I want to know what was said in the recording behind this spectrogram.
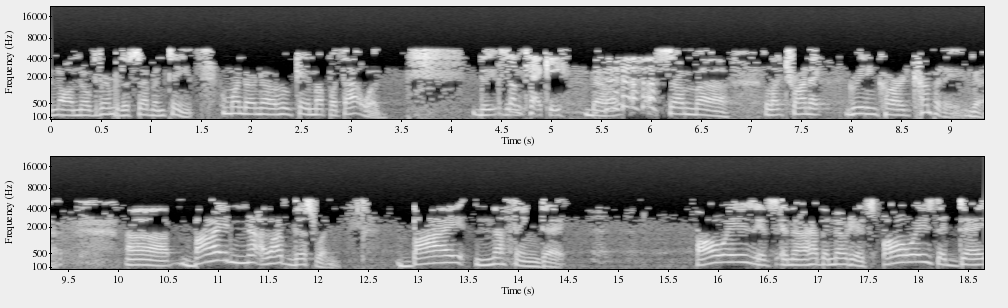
in on November the 17th. I wonder know who came up with that one. The, the, Some techie. no, some uh, electronic greeting card company. Yeah. Uh, buy, no, I love this one. Buy Nothing Day. Always, it's and I have the note here. It's always the day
